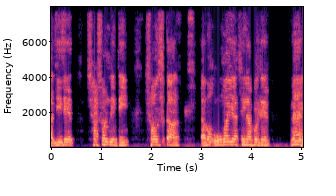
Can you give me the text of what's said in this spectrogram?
আজিজের শাসন নীতি সংস্কার এবং উমাইয়া খিলাফতের হ্যাঁ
